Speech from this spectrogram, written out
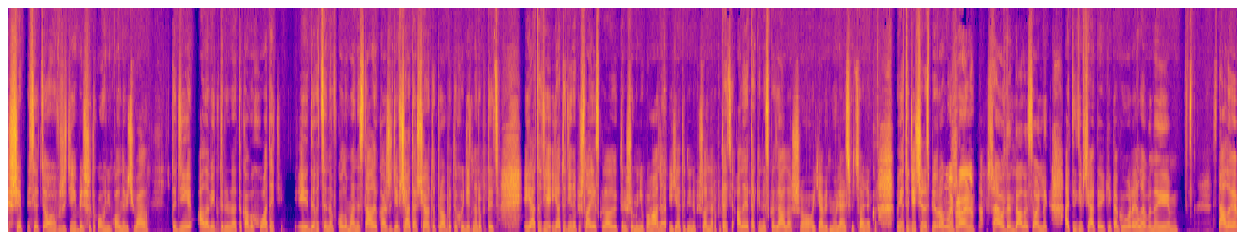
ще після цього в житті більше такого ніколи не відчувала. Тоді Алла Вікторівна така виходить. І дивиться навколо мене стала і каже: дівчата, що ви тут робите? Ходіть на репетицію. І я тоді, я тоді не пішла, я сказала Вікторі, що мені погано, і я тоді не пішла на репетицію, але я так і не сказала, що я відмовляюсь від сольника. Мені тоді через півроку Ну і ще- правильно. та, ще один дали сольник. А ті дівчата, які так говорили, вони стали,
